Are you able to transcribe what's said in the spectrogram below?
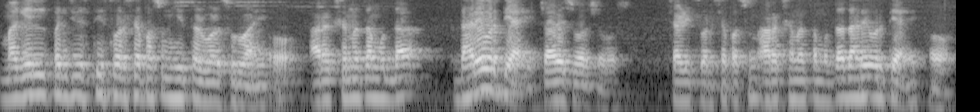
मागील पंचवीस तीस वर्षापासून ही चळवळ सुरू आहे. हो. आरक्षणाचा मुद्दा धारेवरती आहे. चाळीस वर्ष चाळीस वर्षापासून आरक्षणाचा मुद्दा धारेवरती आहे. हो.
